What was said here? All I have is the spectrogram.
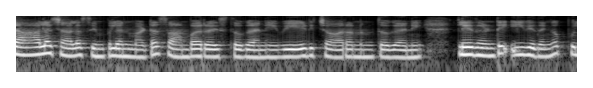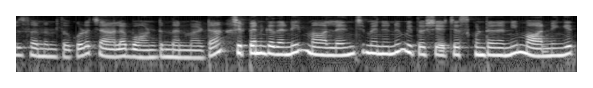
చాలా చాలా సింపుల్ అనమాట సాంబార్ రైస్తో కానీ వేడి చారన్నంతో కానీ లేదంటే ఈ విధంగా పులుసు అన్నంతో కూడా చాలా బాగుంటుందన్నమాట. చెప్పాను కదండి మా లంచ్ మెనూను మీతో షేర్ చేసుకుంటానని మార్నింగే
